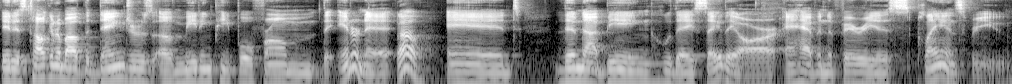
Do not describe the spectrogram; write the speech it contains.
It is talking about the dangers of meeting people from the internet Oh, and them not being who they say they are and having nefarious plans for you,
